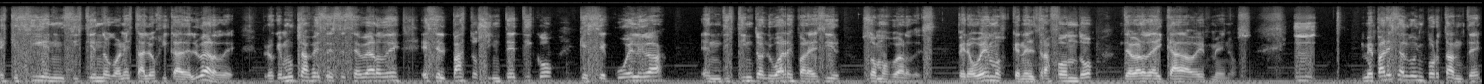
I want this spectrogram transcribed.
es que siguen insistiendo con esta lógica del verde, pero que muchas veces ese verde es el pasto sintético que se cuelga en distintos lugares para decir somos verdes. Pero vemos que en el trasfondo de verde hay cada vez menos. Y me parece algo importante,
